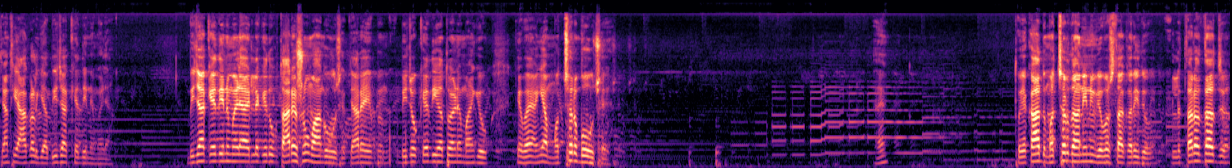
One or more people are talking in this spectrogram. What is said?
ત્યાંથી આગળ ગયા, બીજા કેદીને મળ્યા. બીજા કેદીને મળ્યા એટલે કીધું, તારે શું માંગવું છે? ત્યારે બીજો કેદી હતો એને માંગ્યું કે, ભાઈ, અહીંયા મચ્છર બહુ છે. હે? તો એકાદ મચ્છરદાનીની વ્યવસ્થા કરી દો. એટલે તરત જ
